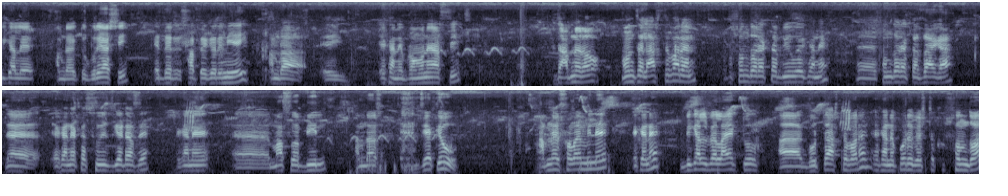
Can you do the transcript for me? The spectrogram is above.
বিকালে আমরা একটু ঘুরে আসি, এদের সাথে করে নিয়েই আমরা এই এখানে ভ্রমণে আসছি। তা আপনারাও মন চাইলে আসতে পারেন সুন্দর একটা ভিউ এখানে সুন্দর একটা জায়গা, যে এখানে একটা সুইচ গেট আছে, এখানে মাসুয়া বিল আমরা যে কেউ, আপনারা সবাই মিলে এখানে বিকালবেলায় একটু ঘুরতে আসতে পারেন। এখানে পরিবেশটা খুব সুন্দর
